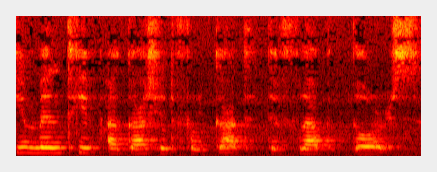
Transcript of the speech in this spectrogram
He meant it Agashed forgot the flap doors.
